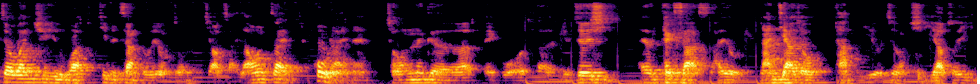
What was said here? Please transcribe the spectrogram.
在湾区的话，基本上都用中文教材，然后在后来呢。从那个美国呃，New Jersey，还有 Texas，还有南加州，他们也有这种需要，所以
